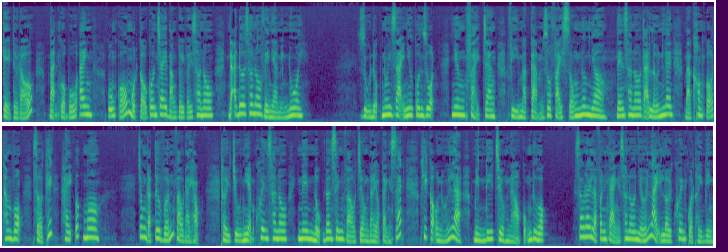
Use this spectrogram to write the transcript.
Kể từ đó, bạn của bố anh cũng có một cậu con trai bằng tuổi với Sono đã đưa Sono về nhà mình nuôi. Dù được nuôi dạy như con ruột, nhưng phải chăng vì mà cảm do phải sống nương nhờ nên Sono đã lớn lên mà không có tham vọng, sở thích hay ước mơ. Trong đã tư vấn vào đại học, thầy chủ nhiệm khuyên Sano nên nộp đơn xin vào trường đại học cảnh sát khi cậu nói là mình đi trường nào cũng được. Sau đây là phân cảnh Sano nhớ lại lời khuyên của thầy mình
